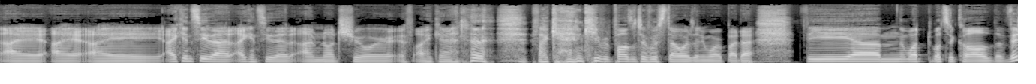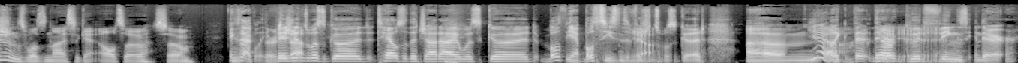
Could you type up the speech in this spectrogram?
I I I I can see that. I can see that. I'm not sure if I can if I can keep it positive with Star Wars anymore. But uh, the um what what's it called? The Visions was nice again also. So Exactly. Visions that. was good. Tales of the Jedi was good. Both, yeah, both seasons of Yeah. Visions was good. Um, Yeah. like there, there Yeah, are yeah, good things in there.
